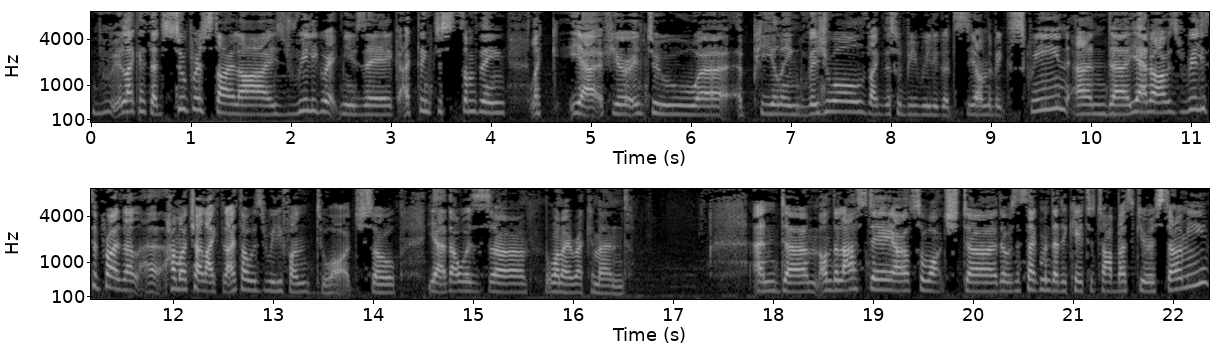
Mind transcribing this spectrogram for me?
Like I said, super stylized, really great music. I think just something like yeah, if you're into uh, appealing visuals, like this would be really good to see on the big screen. And uh, yeah, no, I was really surprised at uh, how much I liked it. I thought it was really fun to watch. So yeah, that was the one I recommend. And um, on the last day, I also watched, uh, there was a segment dedicated to Abbas Kiarostami,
